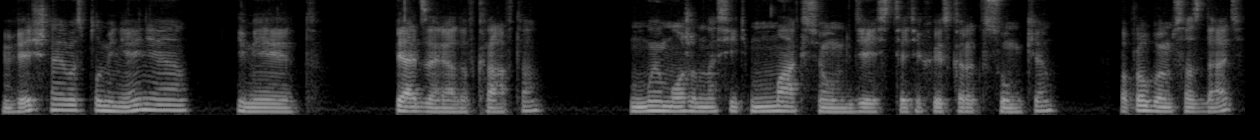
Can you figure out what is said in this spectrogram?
Вечное воспламенение имеет 5 зарядов крафта. Мы можем носить максимум 10 этих искорок в сумке. Попробуем создать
